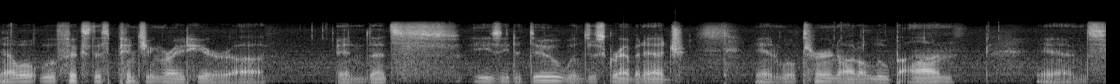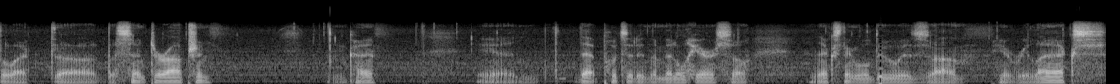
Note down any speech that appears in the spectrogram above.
Now we'll, we'll fix this pinching right here. Uh, and that's easy to do. We'll just grab an edge and we'll turn auto loop on and select uh, the center option okay and that puts it in the middle here so the next thing we'll do is um, here relax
